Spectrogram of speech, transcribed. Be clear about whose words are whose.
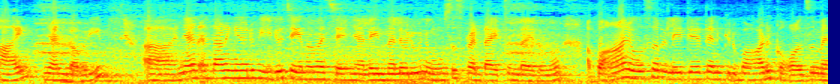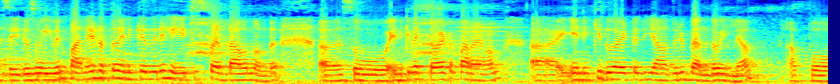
Speaker 1: Hi ഞാൻ ഗൗരി. ഞാൻ എന്താണ് ഇങ്ങനെ ഒരു വീഡിയോ ചെയ്യുന്നതെന്ന് വെച്ച് കഴിഞ്ഞാൽ ഇന്നലെ ഒരു ന്യൂസ് സ്പ്രെഡ് ആയിട്ടുണ്ടായിരുന്നു. അപ്പോൾ ആ ന്യൂസ് റിലേറ്റ് ചെയ്തിട്ട് എനിക്ക് ഒരുപാട് കോൾസും മെസ്സേജസും ഈവൻ പലയിടത്തും എനിക്കെതിരെ ഹേറ്റ് സ്പ്രെഡ് ആവുന്നുണ്ട്. സോ എനിക്ക് വ്യക്തമായിട്ട് പറയണം. എനിക്കിതുമായിട്ടൊരു യാതൊരു ബന്ധവും ഇല്ല അപ്പോൾ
